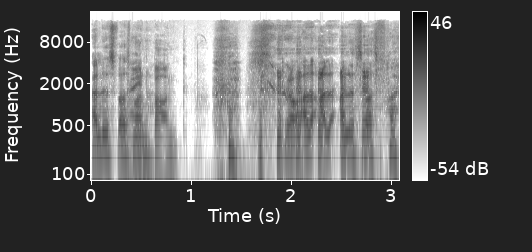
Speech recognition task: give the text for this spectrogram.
Alles, was ein man. Band. genau, alles, was man,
